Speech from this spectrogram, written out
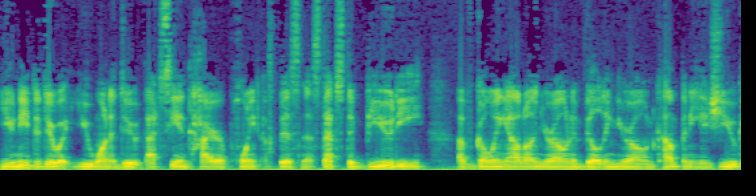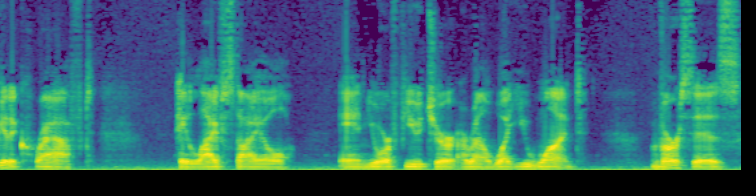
you need to do what you want to do. That's the entire point of business. That's the beauty of going out on your own and building your own company is you get to craft a lifestyle and your future around what you want versus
